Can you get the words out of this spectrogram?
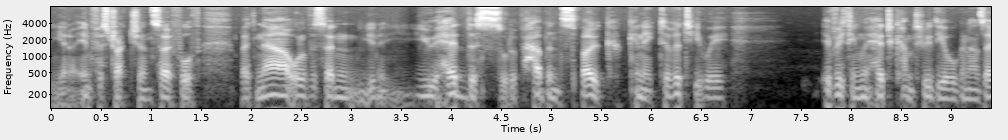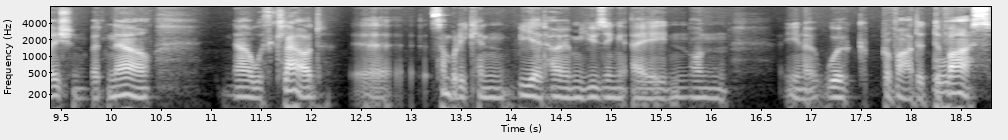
you know infrastructure and so forth. But now, all of a sudden, you know, you had this sort of hub and spoke connectivity where everything had to come through the organization. But now now with cloud, uh, somebody can be at home using a non you know work provided mm. device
